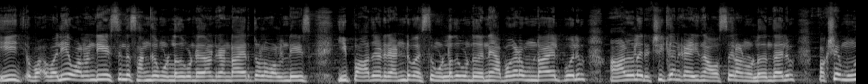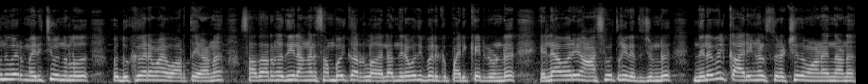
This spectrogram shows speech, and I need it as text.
ഈ വലിയ വളണ്ടിയേഴ്സിന്റെ സംഘം ഉള്ളതുകൊണ്ട് ഏതാണ്ട് രണ്ടായിരത്തോളം വളണ്ടിയേഴ്സ് ഈ പാതയുടെ രണ്ട് വശത്തും ഉള്ളത് കൊണ്ട് തന്നെ അപകടം ഉണ്ടായാൽ പോലും ആളുകളെ രക്ഷിക്കാൻ കഴിയുന്ന അവസ്ഥയിലാണ് ഉള്ളത് എന്തായാലും പക്ഷേ മൂന്ന് പേർ മരിച്ചു എന്നുള്ളത് ദുഃഖകരമായ വാർത്തയാണ്. സാധാരണഗതിയിൽ അങ്ങനെ സംഭവിക്കാറുള്ളതല്ല. നിരവധി പേർക്ക് പരിക്കേറ്റിട്ടുണ്ട്. എല്ലാവരെയും ആശുപത്രിയിൽ എത്തിച്ചിട്ടുണ്ട്. നിലവിൽ കാര്യങ്ങൾ സുരക്ഷിതമാണ് എന്നാണ്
